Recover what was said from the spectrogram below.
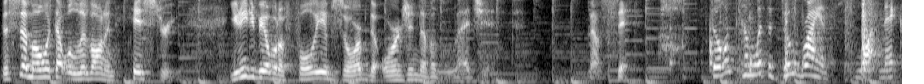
This is a moment that will live on in history. You need to be able to fully absorb the origin of a legend. Now sit. Don't come with the do Ryan Plottnick.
